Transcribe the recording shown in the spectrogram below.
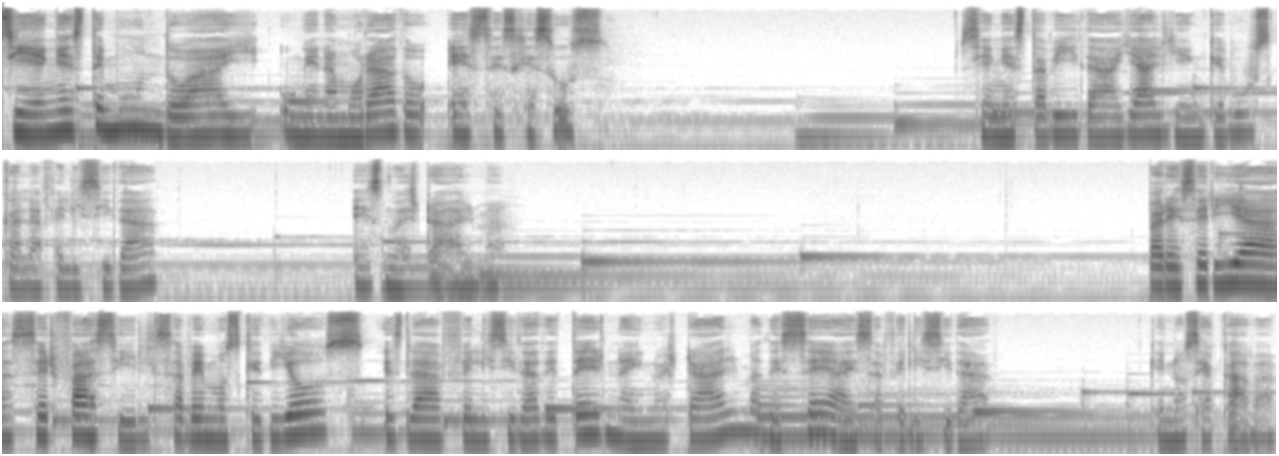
Si en este mundo hay un enamorado, ese es Jesús. Si en esta vida hay alguien que busca la felicidad, es nuestra alma. Parecería ser fácil, sabemos que Dios es la felicidad eterna y nuestra alma desea esa felicidad que no se acaba.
